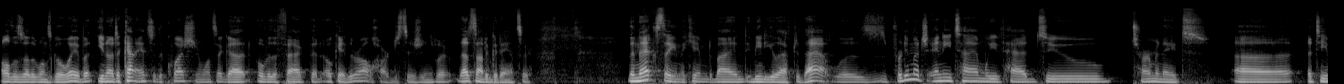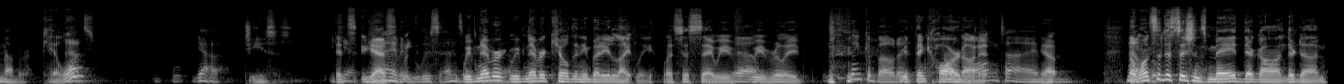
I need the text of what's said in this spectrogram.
all those other ones go away. But you know, to kind of answer the question, once I got over the fact that okay, they're all hard decisions, but that's not a good answer. The next thing that came to mind immediately after that was pretty much any time we've had to terminate uh, a team member. Kill 'em? That's yeah. Jesus. You It's yes. have we- any loose ends. We've there, never we've never killed anybody lightly. Let's just say we've Yeah. we've really. think about it. we think hard on it. long time. Yep. No, But once the decision's made, they're gone. They're done.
